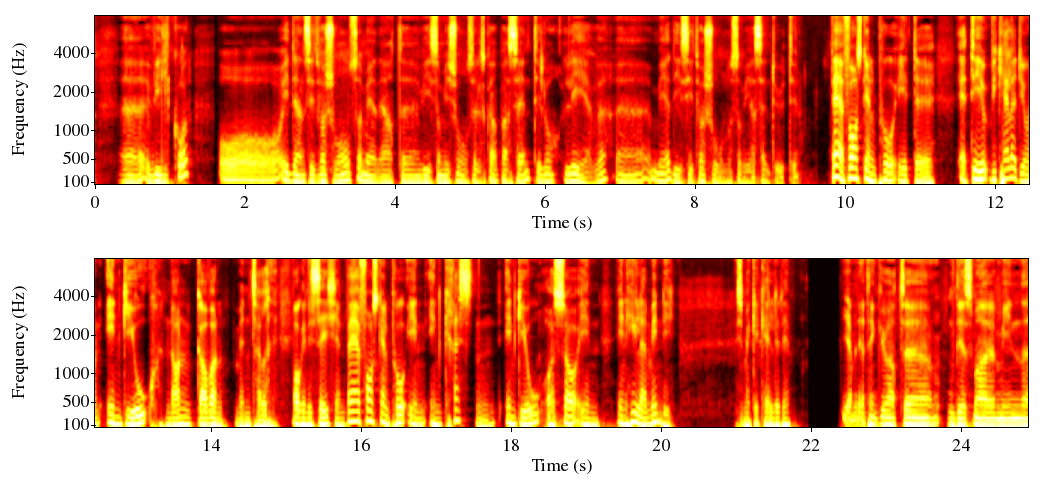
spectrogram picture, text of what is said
vilkår. Og i den situasjonen så mener jeg at eh, vi som misjonsselskap er sendt til å leve eh, med de situasjonene som vi er sendt ut til. Hva er forskellen på et, øh, det, vi kaller det jo en NGO, Non-Governmental Organization. Hva er forskellen på en, en kristen NGO og så en, en helt almindelig, hvis man kan kalle det det? Jamen, jeg tenker jo at det som er min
